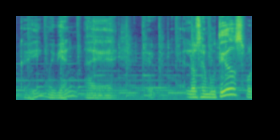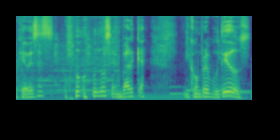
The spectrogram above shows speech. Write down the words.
Ok, muy bien. Eh, los embutidos, porque a veces uno se embarca y compra embutidos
